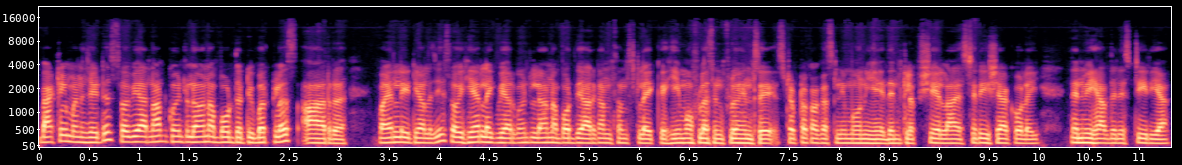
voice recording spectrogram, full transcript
bacterial meningitis. So we are not going to learn about the tuberculosis or viral etiology. So here, like we are going to learn about the organisms like Haemophilus influenzae, Streptococcus pneumoniae, then Klebsiella, Escherichia coli. Then we have the listeria.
